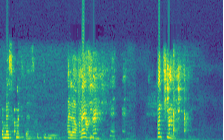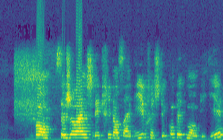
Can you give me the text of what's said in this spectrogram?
Comme escucha. Alors, vas-y. Continue. Bon, ce Johan, je l'ai écrit dans un livre et je l'ai complètement oublié.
